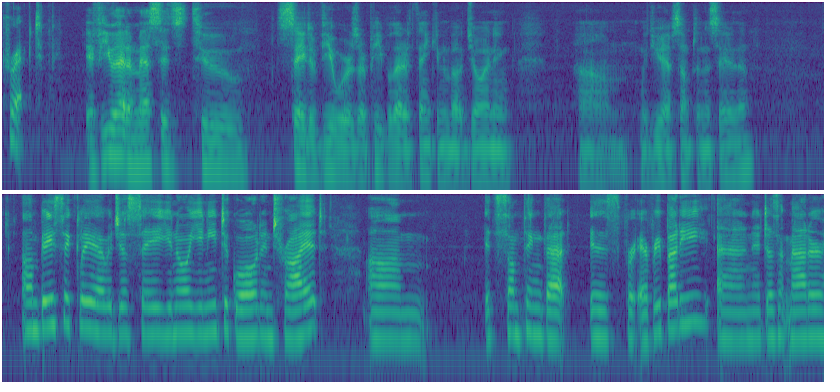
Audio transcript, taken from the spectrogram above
Correct. If you had a message to say to viewers or people that are thinking about joining, um, would you have something to say to them? Um, basically, I would just say, you know, you need to go out and try it. Um, it's something that is for everybody, and it doesn't matter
